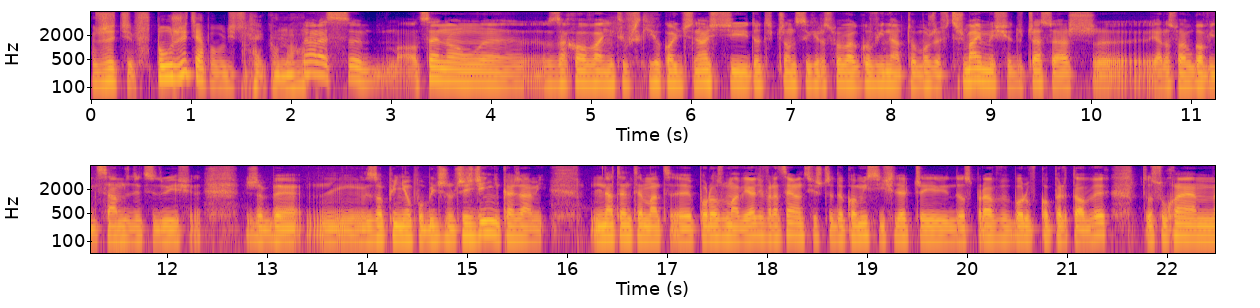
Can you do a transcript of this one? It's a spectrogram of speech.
życia, współżycia publicznego. No. no ale z oceną e, zachowań tych wszystkich okoliczności dotyczących Jarosława Gowina, to może wstrzymajmy się do czasu, aż e, Jarosław Gowin sam zdecyduje się, żeby mm, z opinią publiczną, czy z dziennikarzami na ten temat e, porozmawiać. Wracając jeszcze do Komisji Śledczej do spraw wyborów kopertowych, to słuchałem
